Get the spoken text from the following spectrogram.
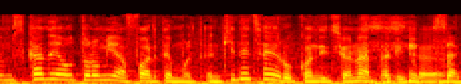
îmi scade autonomia foarte mult. Închideți aerul condiționat, adică... Exact.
